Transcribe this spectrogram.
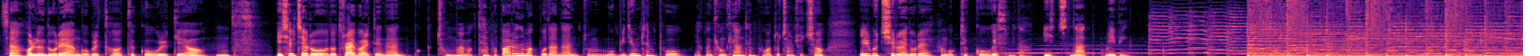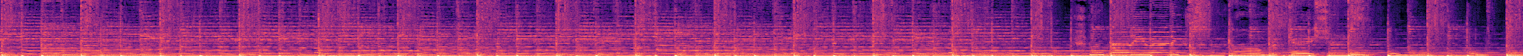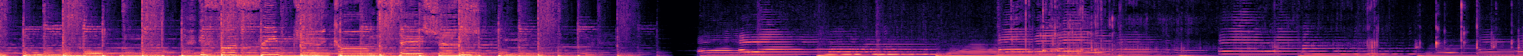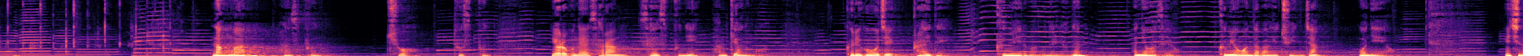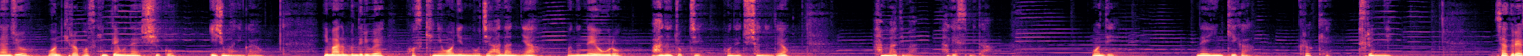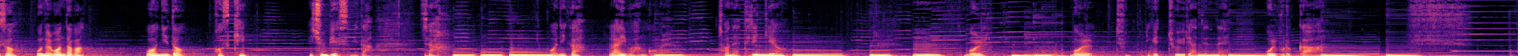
자, 얼른 노래 한 곡을 더 듣고 올게요. 음, 이 실제로 또 드라이브 할 때는 정말 막 템포 빠른 음악보다는 좀 뭐 미디움 템포, 약간 경쾌한 템포가 또 참 좋죠. 1975의 노래 한 곡 듣고 오겠습니다. It's not living. 낭만 한 스푼, 추억 두 스푼, 여러분의 사랑 세 스푼이 함께하는 곳. 그리고 오직 Friday, 금요일에만 문을 여는 안녕하세요. 금요 원다방의 주인장 원이에요. 이 지난주 원키라 버스킹 때문에 쉬고 2주 만인가요? 이 많은 분들이 왜 버스킹의 원이는 오지 않았냐? 는 내용으로 많은 쪽지 보내주셨는데요. 한마디만 하겠습니다. 원디, 내 인기가 그렇게 두렵니? 자, 그래서 오늘 원다방 원이더 버스킹 준비했습니다. 자, 원이가 라이브 한 곡을 전해드릴게요. 음, 뭘, 뭘, 조- 이게 조율이 안 됐네. 뭘 부를까?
